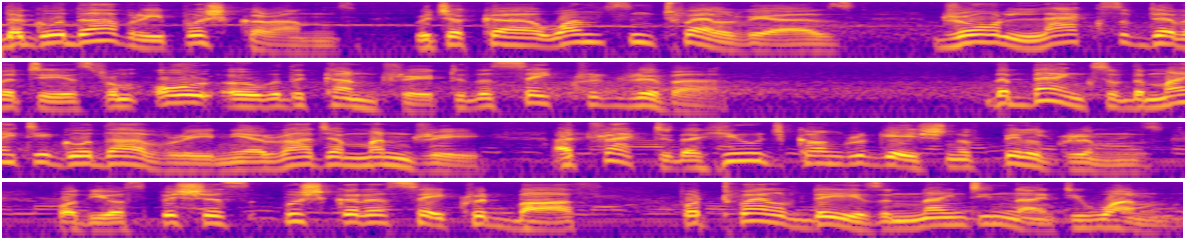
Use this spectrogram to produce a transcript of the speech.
The Godavari Pushkarams, which occur once in 12 years, draw lakhs of devotees from all over the country to the sacred river. The banks of the mighty Godavari near Rajahmundry attracted a huge congregation of pilgrims for the auspicious Pushkara sacred bath for 12 days in 1991.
